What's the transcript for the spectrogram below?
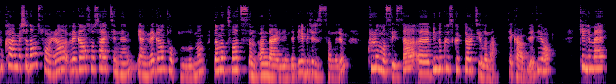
Bu karmaşadan sonra Vegan Society'nin yani vegan topluluğunun Donald Watson önderliğinde diyebiliriz sanırım kurulması ise 1944 yılına tekabül ediyor. Kelime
